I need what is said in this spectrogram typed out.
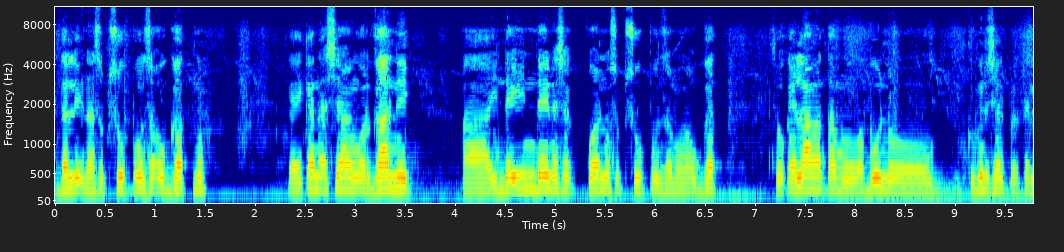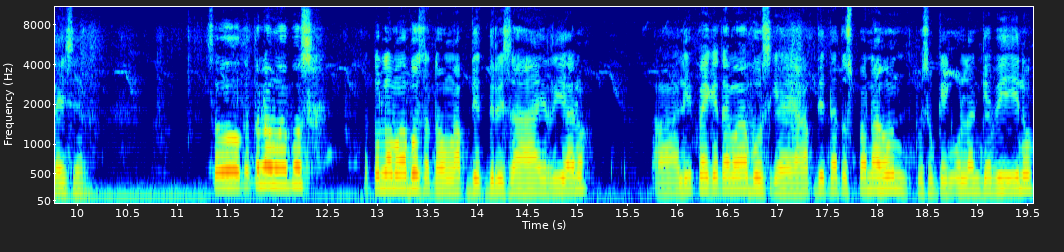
dali na supsupon sa ugat no. Kay kana siyang organic ah inday-inday na siya kuano supsupon sa mga ugat. So kailangan ta mo abono commercial fertilizer. So kato mga boss. Kato mga boss atong update diri sa area no. Ah lipay kita mga boss kay ang update nato sa panahon pusog kay ulan gabi no.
